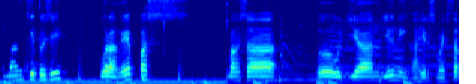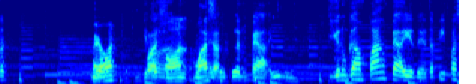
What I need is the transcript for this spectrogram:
Emang gitu sih. Orangnya pas bangsa eh, ujian iya nih akhir semester Lewat gitu Was. oh, was Ya. PAI. Jika nu gampang PAI itu ya, tapi pas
